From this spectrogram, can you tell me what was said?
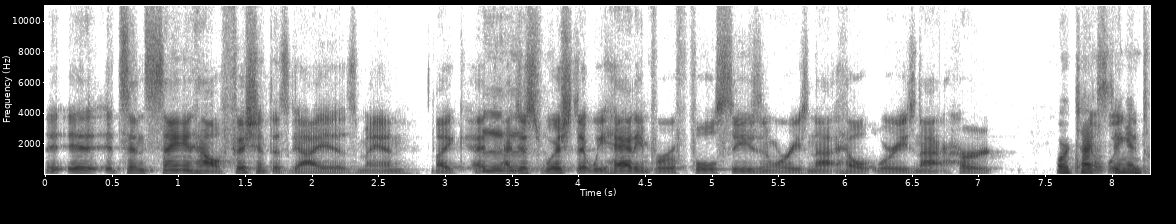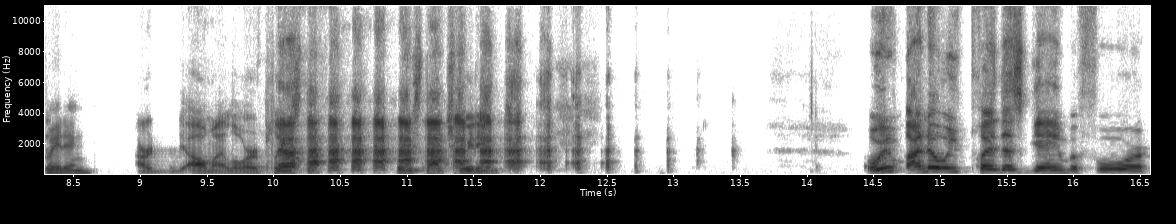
It, it, it's insane how efficient this guy is, man. Like mm-hmm. I, I, just wish that we had him for a full season where he's not held, where he's not hurt, or texting and, and tweeting. Or oh my lord, please stop, please stop tweeting. We I know we've played this game before,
